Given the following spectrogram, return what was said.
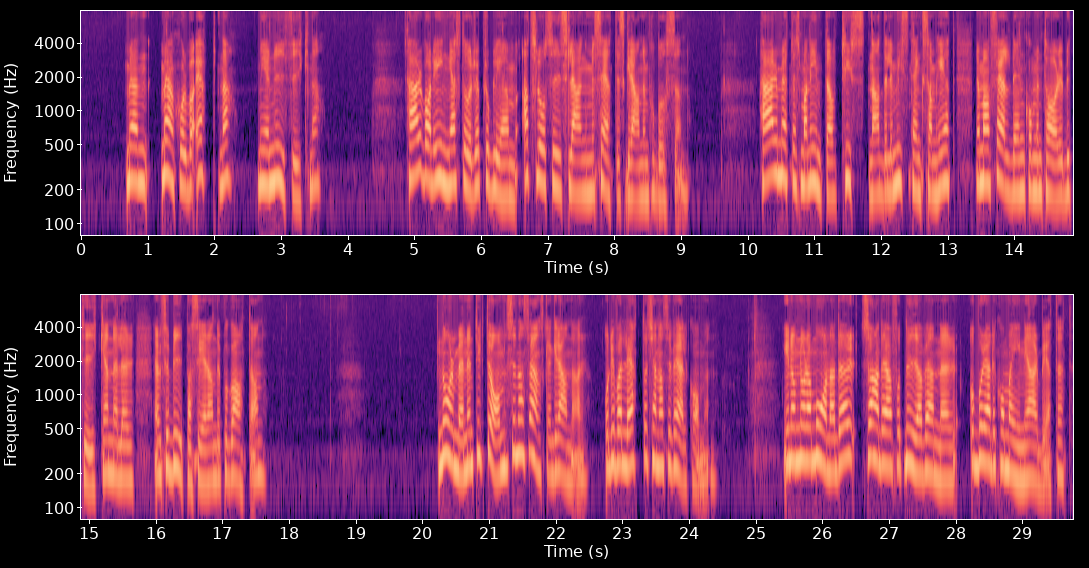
men människor var öppna, mer nyfikna. Här var det inga större problem att slå sig i slang med sätesgrannen på bussen. Här möttes man inte av tystnad eller misstänksamhet när man fällde en kommentar i butiken eller en förbipasserande på gatan. Norrmännen tyckte om sina svenska grannar och det var lätt att känna sig välkommen. Inom några månader så hade jag fått nya vänner och började komma in i arbetet.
